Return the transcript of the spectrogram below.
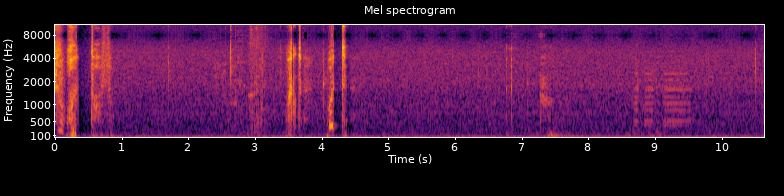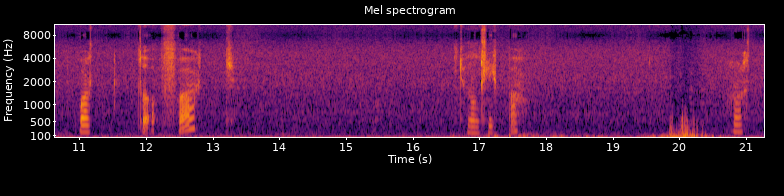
What the f What? What? What the fuck? Kan någon klippa? What?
